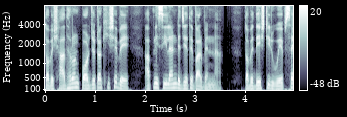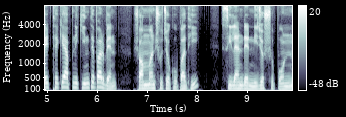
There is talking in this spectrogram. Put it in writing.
তবে সাধারণ পর্যটক হিসেবে আপনি সিল্যান্ডে যেতে পারবেন না। তবে দেশটির ওয়েবসাইট থেকে আপনি কিনতে পারবেন সম্মানসূচক উপাধি, সিল্যান্ডের নিজস্ব পণ্য,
